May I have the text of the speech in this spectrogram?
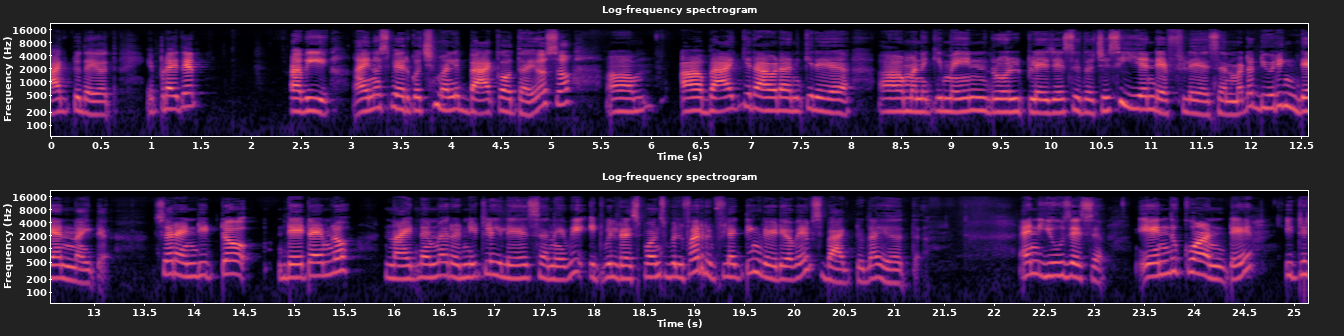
back to the earth. ఎప్పుడైతే అవి ఐనోస్పియర్కి వచ్చి మళ్ళీ బ్యాక్ అవుతాయో సో ఆ బ్యాగ్కి రావడానికి రే మనకి మెయిన్ రోల్ ప్లే చేసేది వచ్చేసి ఈ అండ్ ఎఫ్ లేయర్స్ అనమాట during day and night. So రెండిట్లో డే టైంలో నైట్ టైంలో రెండిట్లో ఈ లేయర్స్ అనేవి it will responsible for reflecting radio waves back to the earth and uses ఎందుకు అంటే ఇట్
